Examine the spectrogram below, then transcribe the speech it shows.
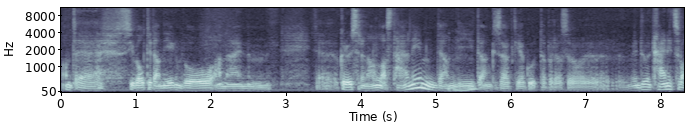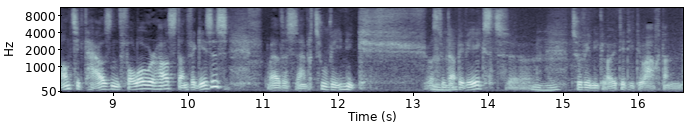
Und äh, sie wollte dann irgendwo an einem größeren Anlass teilnehmen. Da haben die mhm. dann gesagt, ja gut, aber also, äh, wenn du keine 20.000 Follower hast, dann vergiss es, weil das ist einfach zu wenig, was mhm. du da bewegst, äh, mhm. zu wenig Leute, die du auch dann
